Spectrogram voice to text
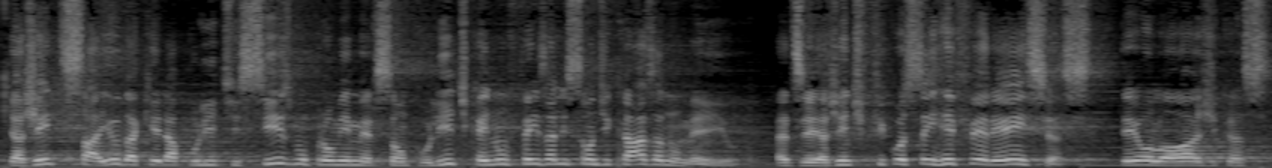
que a gente saiu daquele apoliticismo para uma imersão política e não fez a lição de casa no meio. Quer dizer, a gente ficou sem referências teológicas,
